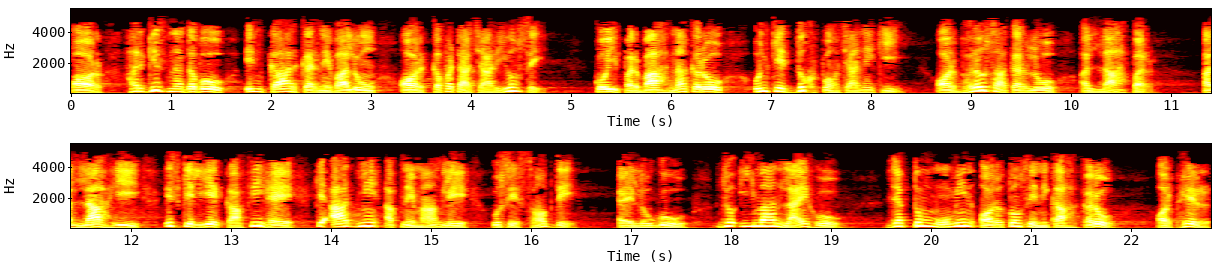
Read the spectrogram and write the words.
और हरगिज न दबो इनकार करने वालों और कपटाचारियों से। कोई परवाह न करो उनके दुख पहुँचाने की और भरोसा कर लो अल्लाह पर। अल्लाह ही इसके लिए काफ़ी है कि आदमी अपने मामले उसे सौंप दे। ऐ लोगो जो ईमान लाए हो, जब तुम मोमिन औरतों से निकाह करो और फिर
